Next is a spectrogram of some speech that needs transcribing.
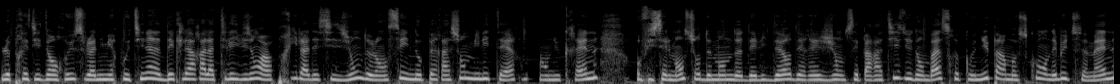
Le président russe Vladimir Poutine a déclaré à la télévision avoir pris la décision de lancer une opération militaire en Ukraine, officiellement sur demande des leaders des régions séparatistes du Donbass reconnues par Moscou en début de semaine.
